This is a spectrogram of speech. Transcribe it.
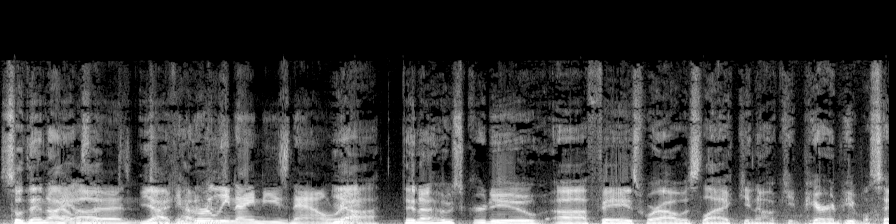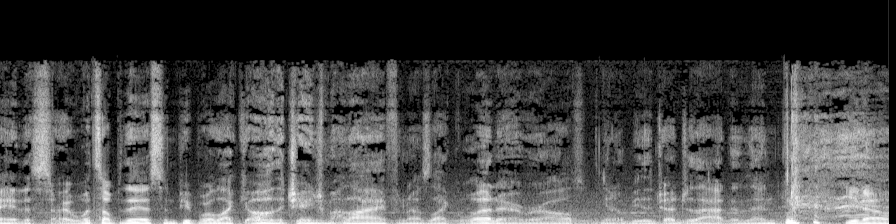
So then I, was uh, a, yeah, like in had a- early '90s now. Right? Yeah, then a Husker Du uh, phase where I was like, you know, I keep hearing people say this, uh, what's up with this? And people were like, oh, they changed my life. And I was like, whatever, I'll, you know, be the judge of that. And then, you know,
